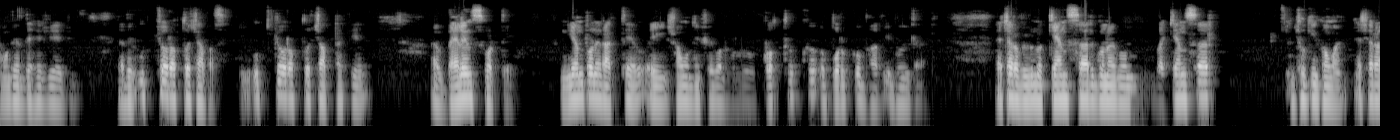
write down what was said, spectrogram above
আমাদের দেহে যে তাদের উচ্চ রক্তচাপ আছে উচ্চ রক্তচাপটাকে ব্যালেন্স করতে, নিয়ন্ত্রণে রাখতেও এই সামুদ্রিক শৈবালগুলো প্রত্যক্ষ ও পরোক্ষভাবে ভূমিকা রাখে। এছাড়া বিভিন্ন ক্যান্সার গুণাগুণ বা ক্যান্সার ঝুঁকি কমায়। এছাড়া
